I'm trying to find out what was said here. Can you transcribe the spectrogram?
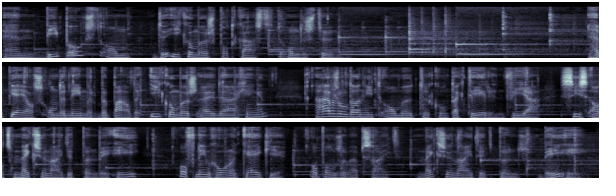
en Bpost om de e-commerce podcast te ondersteunen. Heb jij als ondernemer bepaalde e-commerce uitdagingen? Aarzel dan niet om me te contacteren via cis.maxunited.be of neem gewoon een kijkje op onze website maxunited.be.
